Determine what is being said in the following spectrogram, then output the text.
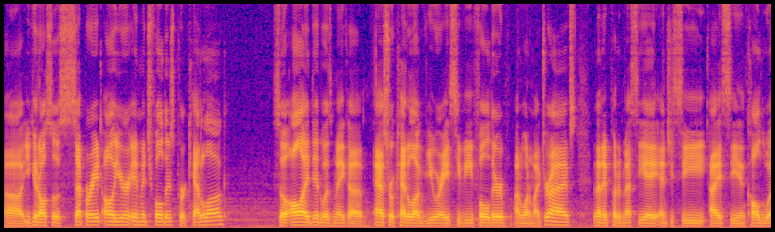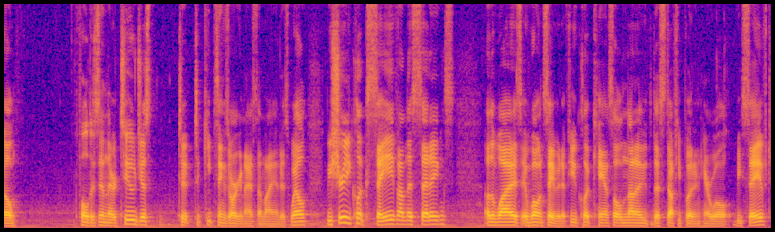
Uh, you could also separate all your image folders per catalog. So all I did was make a Astro Catalog Viewer ACV folder on one of my drives, and then I put a Messier, NGC, IC, and Caldwell folders in there too, just to, to keep things organized on my end as well. Be sure you click save on the settings, otherwise it won't save it. If you click cancel, none of the stuff you put in here will be saved.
